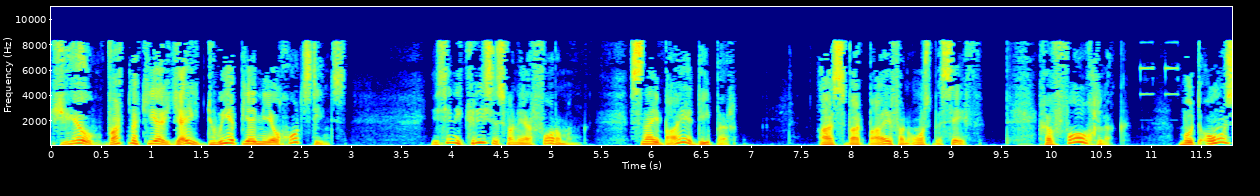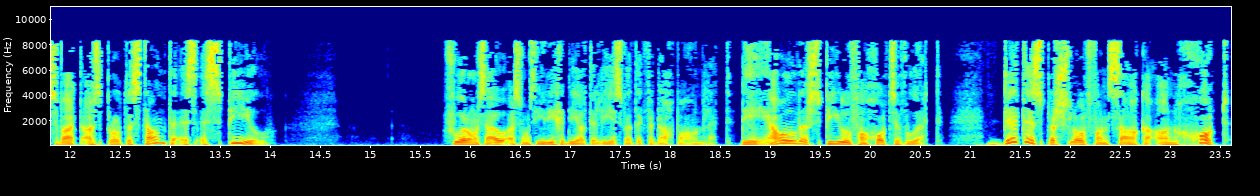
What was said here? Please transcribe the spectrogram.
"Jo, wat maak jy? Jy dweep jy met jou godsdiens?" Jy sien die krisis van die hervorming sny baie dieper as wat baie van ons besef. Gevolglik moet ons wat as protestante is 'n spieël voor ons hou as ons hierdie gedeelte lees wat ek vandag behandel het. Die helder spieël van God se woord. Dit is per slot van sake aan God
